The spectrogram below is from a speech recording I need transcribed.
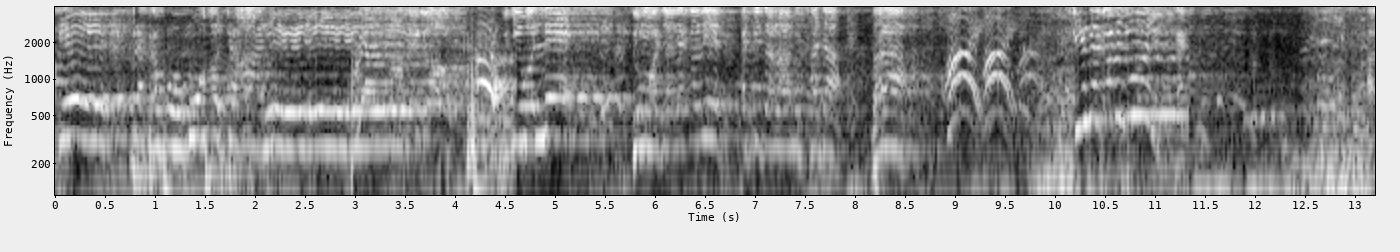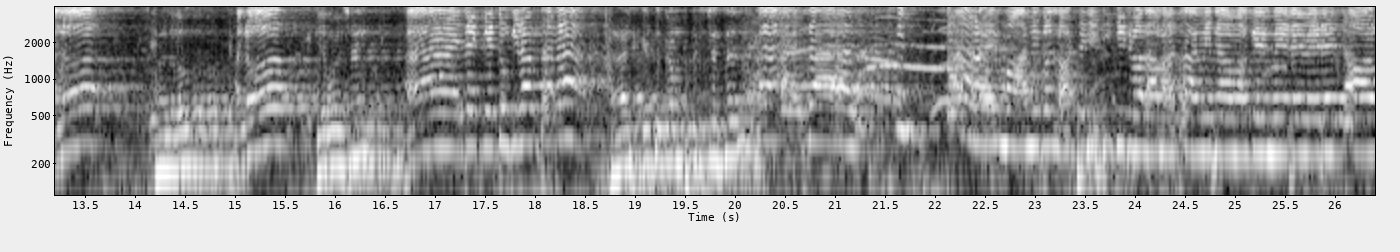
লাগে দেখাবো মজারে তুই কি বললে? তুই মজা দেখাবি? আচ্ছা দাঁড়া আমি সাজা। দাঁড়া। কি দেখাবি তুই? হ্যালো? হ্যালো। হ্যালো? কে বলছেন? হ্যাঁ এটা কেতু গ্রাম থানা। হ্যাঁ এটা কেতুগ্রাম পুলিশ স্টেশন। হ্যাঁ, স্যার। এই লটারি টিকিট বলা আমার স্বামীটা আমাকে মেরে মেরে সব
